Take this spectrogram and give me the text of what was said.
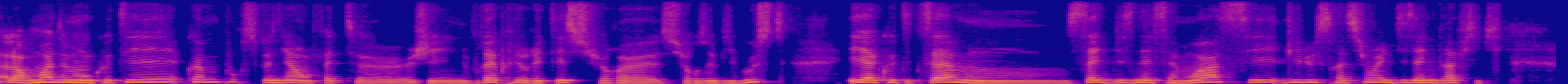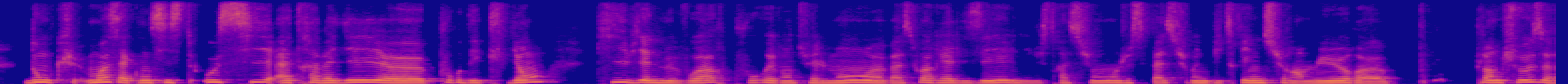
Alors moi, de mon côté, comme pour Sonia, en fait, euh, j'ai une vraie priorité sur, euh, sur The Bee Boost. Et à côté de ça, mon side business à moi, c'est l'illustration et le design graphique. Donc moi, ça consiste aussi à travailler pour des clients qui viennent me voir pour éventuellement bah, soit réaliser une illustration, je ne sais pas, sur une vitrine, sur un mur, plein de choses,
